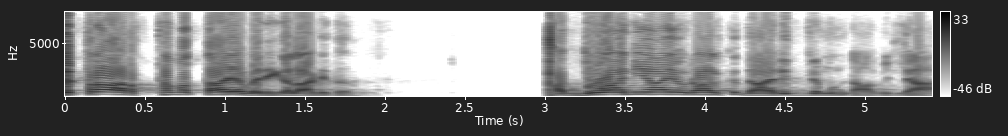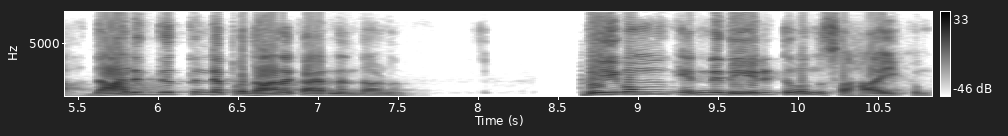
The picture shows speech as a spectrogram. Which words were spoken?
എത്ര അർത്ഥവത്തായ വരികളാണിത്. അധ്വാനിയായ ഒരാൾക്ക് ദാരിദ്ര്യം ഉണ്ടാവില്ല ദാരിദ്ര്യത്തിന്റെ പ്രധാന കാരണം എന്താണ്? ദൈവം എന്നെ നേരിട്ട് വന്ന് സഹായിക്കും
